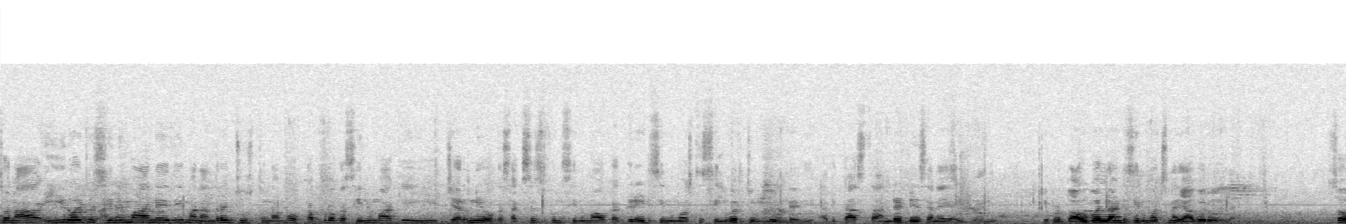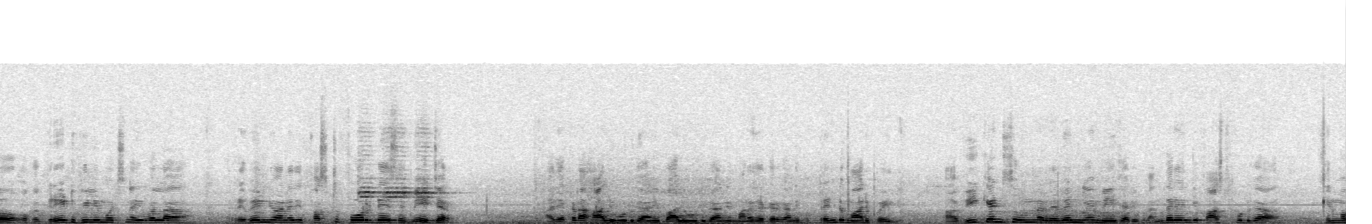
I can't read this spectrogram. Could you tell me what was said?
so నా ఈరోజు సినిమా అనేది మన అందరం చూస్తున్నాము. ఒకప్పుడు ఒక సినిమాకి జర్నీ ఒక సక్సెస్ఫుల్ సినిమా ఒక గ్రేట్ సినిమా వస్తే సిల్వర్ జూబ్లీ ఉండేది. అది కాస్త హండ్రెడ్ డేస్ అనేది అయిపోయింది. ఇప్పుడు బాహుబలి లాంటి సినిమా వచ్చిన యాభై రోజులే. సో ఒక గ్రేట్ ఫిలిం వచ్చిన ఇవాళ రెవెన్యూ అనేది ఫస్ట్ ఫోర్ డేస్ మేజర్ అది ఎక్కడ హాలీవుడ్ కానీ బాలీవుడ్ కానీ మన దగ్గర కానీ ఇప్పుడు ట్రెండ్ మారిపోయింది. ఆ వీకెండ్స్ ఉన్న రెవెన్యూ మేజర్. ఇప్పుడు అందరూ ఏంది ఫాస్ట్ ఫుడ్గా సినిమా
